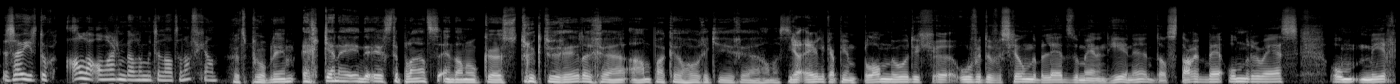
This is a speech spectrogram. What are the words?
zou hier toch alle alarmbellen moeten laten afgaan. Het probleem erkennen in de eerste plaats en dan ook uh, structureler uh, aanpakken, hoor ik hier, uh, Hannes. Ja, eigenlijk heb je een plan nodig over de verschillende beleidsdomeinen heen. Hè. Dat start bij onderwijs om meer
